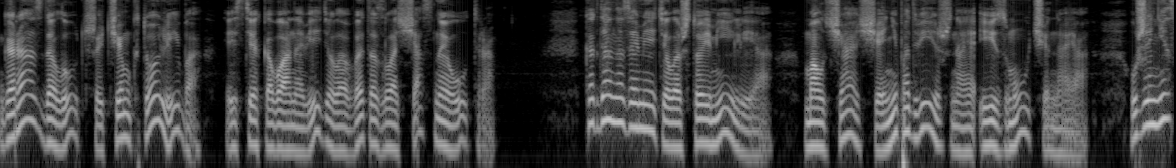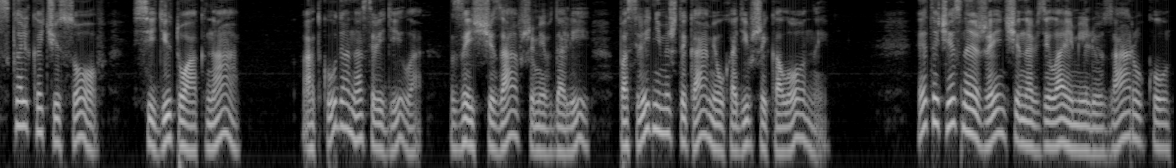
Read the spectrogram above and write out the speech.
гораздо лучше, чем кто-либо из тех, кого она видела в это злосчастное утро. Когда она заметила, что Эмилия, молчащая, неподвижная и измученная, уже несколько часов сидит у окна, откуда она следила за исчезавшими вдали последними штыками уходившей колонны. Эта честная женщина взяла Эмилию за руку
